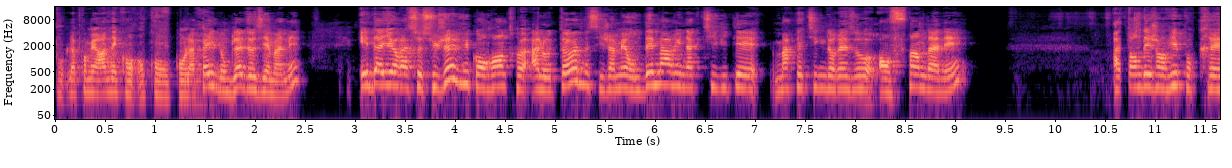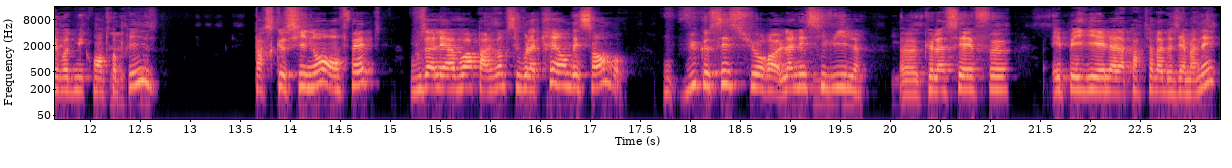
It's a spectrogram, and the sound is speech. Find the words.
pour la première année qu'on la paye, donc la deuxième année. Et d'ailleurs, à ce sujet, vu qu'on rentre à l'automne, si jamais on démarre une activité marketing de réseau en fin d'année, attendez janvier pour créer votre micro-entreprise. Parce que sinon, en fait, vous allez avoir, par exemple, si vous la créez en décembre, vu que c'est sur l'année civile euh, que la CFE est payé à partir de la deuxième année.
